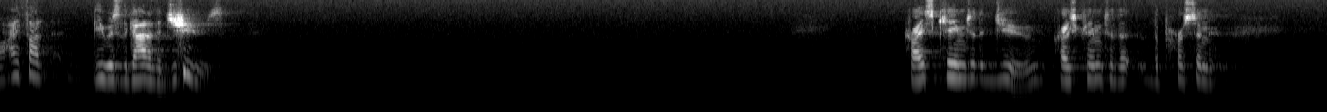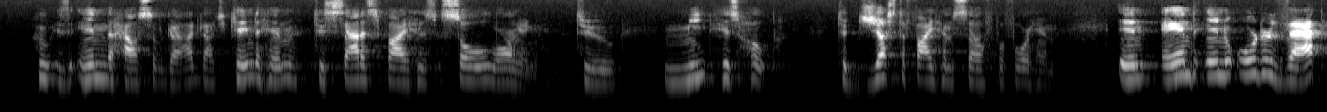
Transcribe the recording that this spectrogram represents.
Well, I thought he was the God of the Jews. Christ came to the Jew, Christ came to the, the person who is in the house of God. God came to him to satisfy his soul longing, to meet his hope, to justify himself before him. In, and in order that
